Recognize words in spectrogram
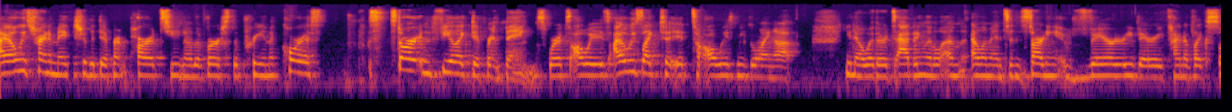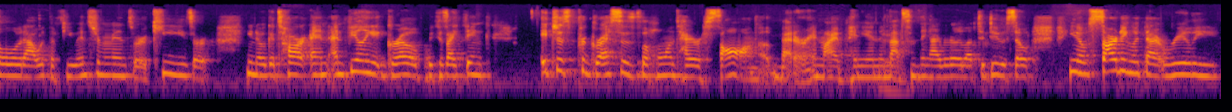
i always try to make sure the different parts you know the verse the pre and the chorus start and feel like different things where it's always i always like to it to always be going up you know whether it's adding little elements and starting it very very kind of like soloed out with a few instruments or keys or you know guitar and and feeling it grow because i think it just progresses the whole entire song better in my opinion. And that's something i really love to do. So you know starting with that really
